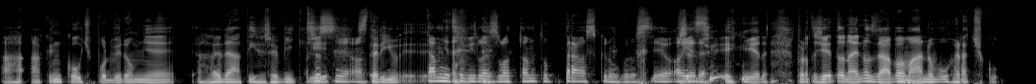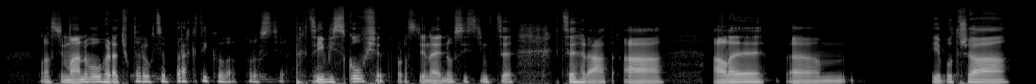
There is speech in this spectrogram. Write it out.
a, a ten coach podvědomě hledá ty hřebíky, Přesně, s kterým... Tam něco vylezlo, tam to prásknu prostě jo, a Přesně, jede. jede. Protože je to najednou zábava, hmm. má novou hračku. Vlastně má novou hračku. Kterou chce praktikovat prostě. Chce ji vyzkoušet prostě, najednou si s tím chce, chce hrát, a, ale um, je potřeba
